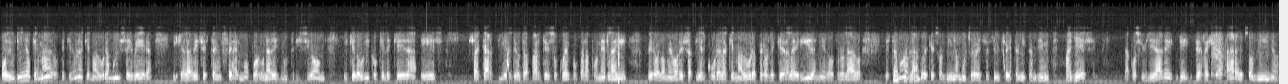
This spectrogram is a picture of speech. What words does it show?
O de un niño quemado, que tiene una quemadura muy severa y que a la vez está enfermo por una desnutrición y que lo único que le queda es sacar piel de otra parte de su cuerpo para ponerla ahí, pero a lo mejor esa piel cura la quemadura, pero le queda la herida en el otro lado. Estamos hablando de que esos niños muchas veces se infectan y también fallecen la posibilidad de, de, rescatar a esos niños,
